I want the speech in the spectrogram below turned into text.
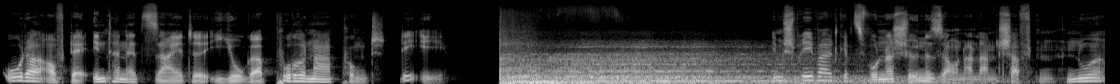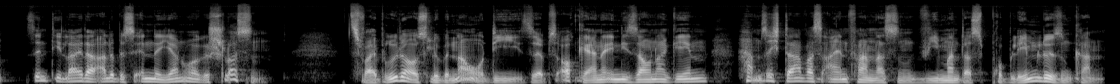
oder auf der Internetseite yogapurna.de. Im Spreewald gibt's wunderschöne Saunalandschaften, nur sind die leider alle bis Ende Januar geschlossen. Zwei Brüder aus Lübbenau, die selbst auch gerne in die Sauna gehen, haben sich da was einfallen lassen, wie man das Problem lösen kann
